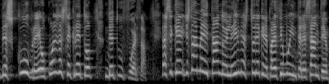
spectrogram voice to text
descubre o cuál es el secreto de tu fuerza. Así que yo estaba meditando y leí una historia que me pareció muy interesante.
